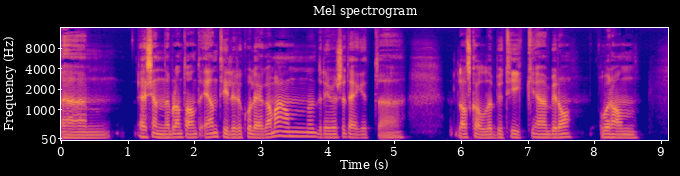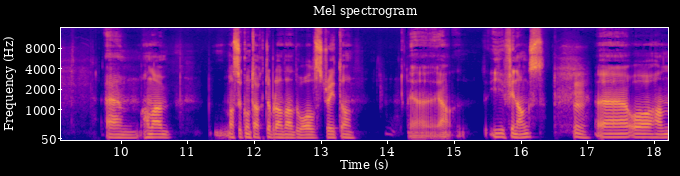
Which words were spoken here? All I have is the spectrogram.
Um, jeg kjenner annet en tidligere kollega av meg, han driver sitt eget, eh, la oss kalle det butikkbyrå, hvor han um, Han har masse kontakter, blant annet Wall Street og uh, ja, i finans. Mm. Uh, og han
